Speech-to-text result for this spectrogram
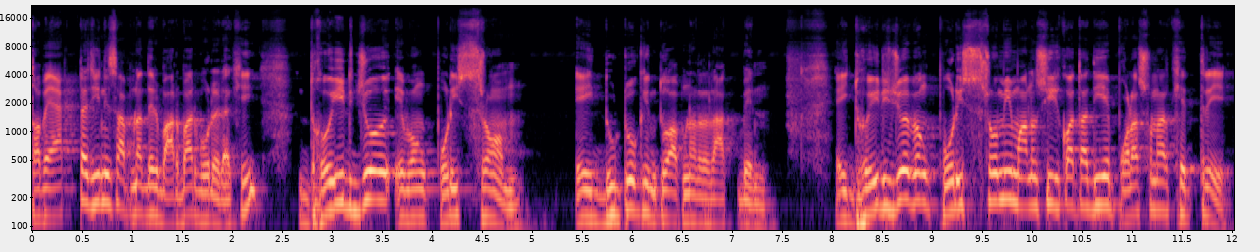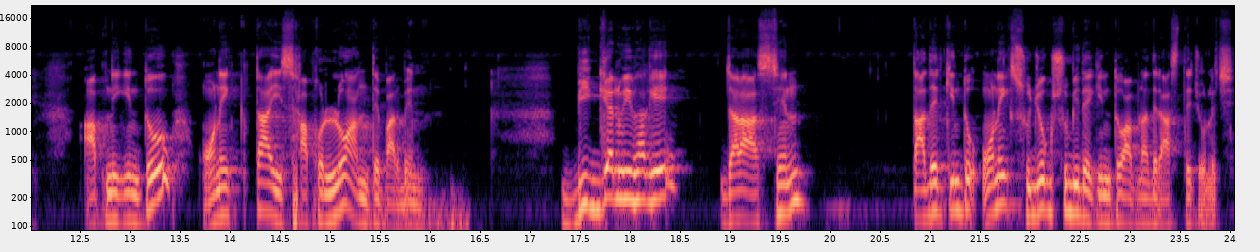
তবে একটা জিনিস আপনাদের বারবার বলে রাখি, ধৈর্য এবং পরিশ্রম এই দুটো কিন্তু আপনারা রাখবেন। এই ধৈর্য এবং পরিশ্রমী মানসিকতা দিয়ে পড়াশোনার ক্ষেত্রে আপনি কিন্তু অনেকটাই সাফল্য আনতে পারবেন। বিজ্ঞান বিভাগে যারা আসছেন তাদের কিন্তু অনেক সুযোগ সুবিধে কিন্তু আপনাদের আসতে চলেছে।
